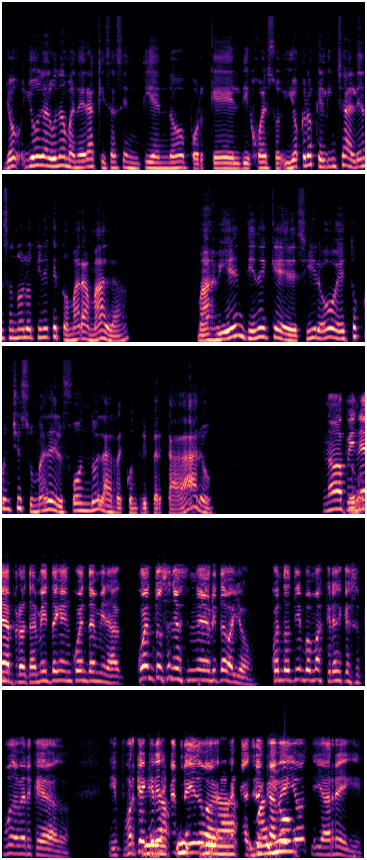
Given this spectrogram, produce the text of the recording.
yo, yo de alguna manera quizás entiendo por qué él dijo eso. Y yo creo que el hincha de Alianza no lo tiene que tomar a mala. Más bien tiene que decir, oh, estos conches su del fondo la recontripercagaron. No, Pineda, pero también ten en cuenta, mira, ¿cuántos años tiene ahorita Bayón? ¿Cuánto tiempo más crees que se pudo haber quedado? ¿Y por qué crees que ha traído a, a, Cabellos y a Reggie?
